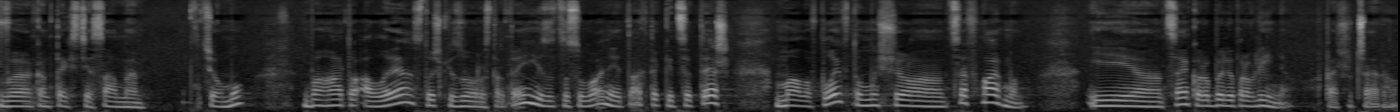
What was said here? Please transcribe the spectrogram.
в контексті саме цьому багато, але з точки зору стратегії, застосування і тактики, це теж мало вплив, тому що це флагман і е, це корабель управління в першу чергу.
